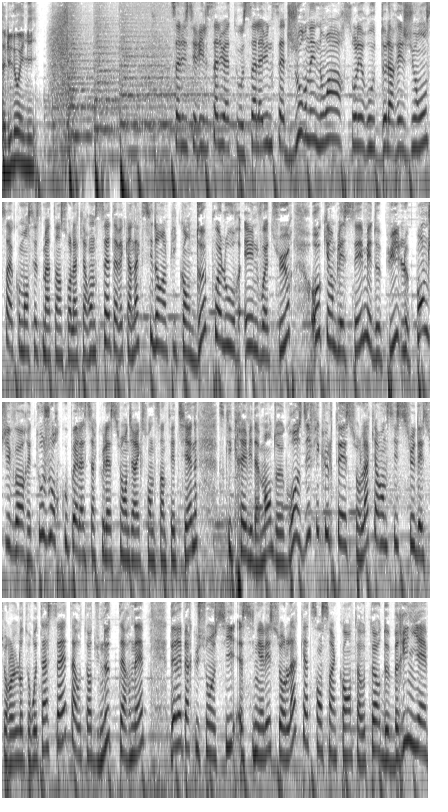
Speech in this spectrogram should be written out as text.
Salut Noémie. Salut Cyril, salut à tous. À la une, cette journée noire sur les routes de la région. Ça a commencé ce matin sur la 47 avec un accident impliquant deux poids lourds et une voiture. Aucun blessé, mais depuis, le pont de Givors est toujours coupé à la circulation en direction de Saint-Etienne, ce qui crée évidemment de grosses difficultés sur la 46 Sud et sur l'autoroute A7 à hauteur du nœud de Ternay. Des répercussions aussi signalées sur la 450 à hauteur de Brignais.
